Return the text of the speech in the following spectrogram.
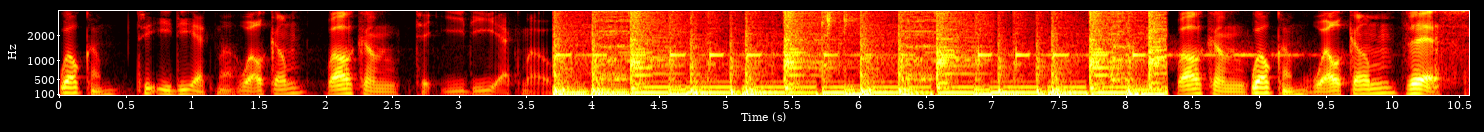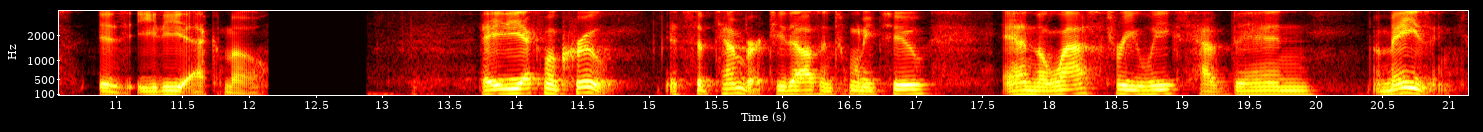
Welcome to ED ECMO. Welcome Welcome. to ED ECMO. Welcome. Welcome. Welcome. This is ED ECMO. Hey, ED ECMO crew. It's September 2022, and the last three weeks have been amazing.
